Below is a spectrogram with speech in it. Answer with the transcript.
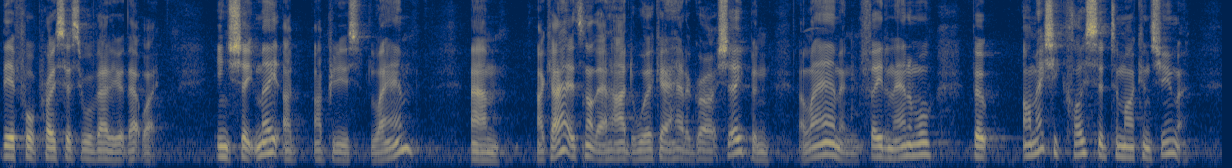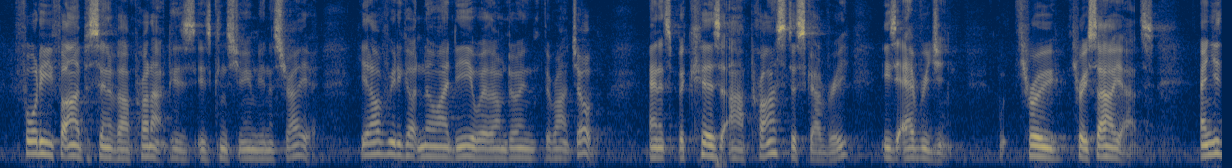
therefore processable value it that way. In sheep meat, I, I lamb. Um, okay, it's not that hard to work out how to grow a sheep and a lamb and feed an animal but I'm actually closer to my consumer. 45% of our product is, is consumed in Australia. Yet I've really got no idea whether I'm doing the right job. And it's because our price discovery is averaging through, through sale yards. And you,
